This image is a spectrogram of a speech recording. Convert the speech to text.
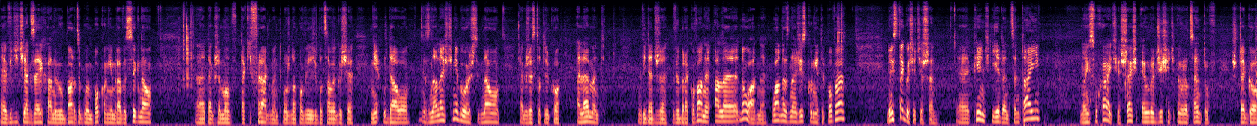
E, Widzicie jak zajechany był bardzo głęboko, niemrawy sygnał. E, Także mam taki fragment, można powiedzieć, bo całego się nie udało znaleźć. Nie było już sygnału, także jest to tylko element. Widać, że wybrakowany, ale no ładne. Ładne znalezisko, nietypowe. No i z tego się cieszę. E, 5,1 centai. No i słuchajcie, 6 euro 10 eurocentów, z czego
